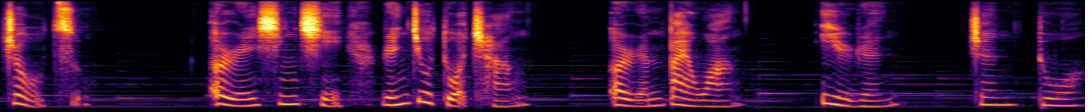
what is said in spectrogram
咒诅。二人兴起，人就躲藏；二人败亡，一人真多。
